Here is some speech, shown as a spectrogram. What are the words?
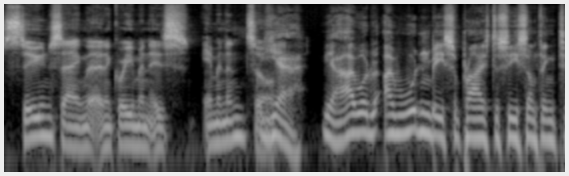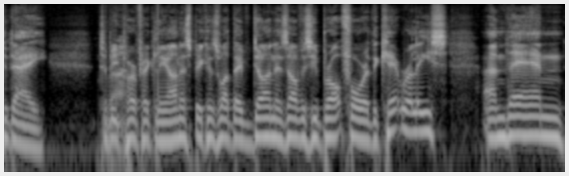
soon saying that an agreement is imminent? Or Yeah, yeah. I would. I wouldn't be surprised to see something today. To be perfectly honest, because what they've done is obviously brought forward the kit release, and then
